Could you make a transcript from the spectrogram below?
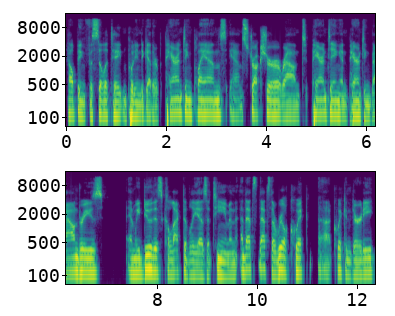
helping facilitate and putting together parenting plans and structure around parenting and parenting boundaries. And we do this collectively as a team. And, and that's that's the real quick uh, quick and dirty.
